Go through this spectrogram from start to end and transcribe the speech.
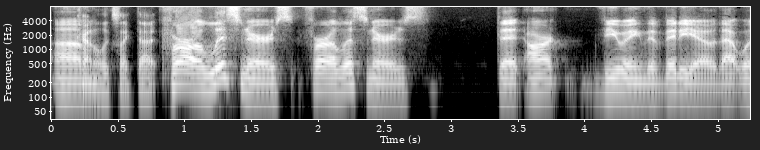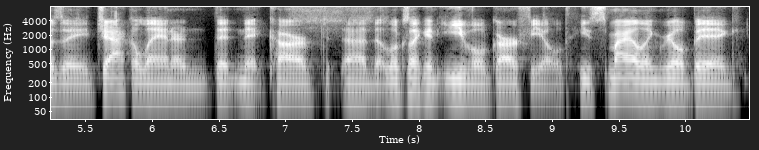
Um, kind of looks like that. for our listeners, for our listeners that aren't viewing the video, that was a jack o' lantern that Nick carved uh, that looks like an evil Garfield. He's smiling real big.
